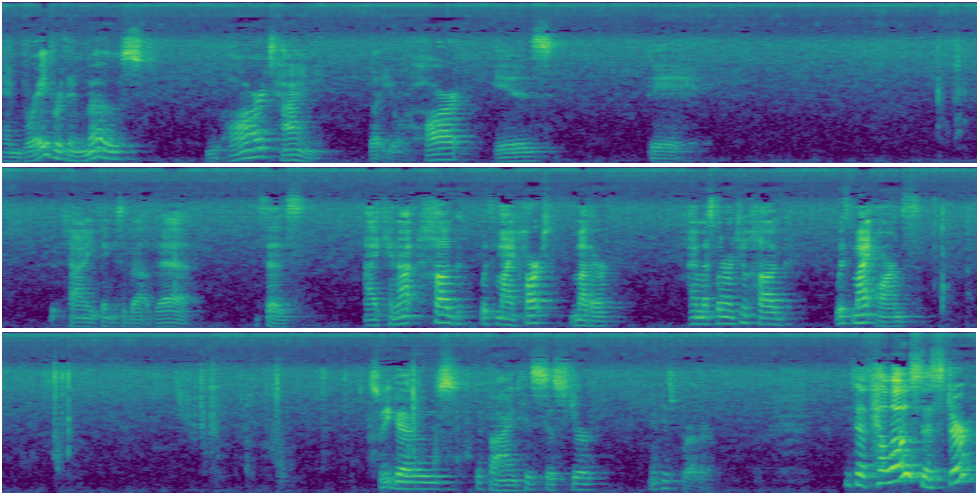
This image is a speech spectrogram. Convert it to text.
and braver than most. You are tiny, but your heart is big. But Tiny thinks about that. He says, I cannot hug with my heart, mother. I must learn to hug with my arms. So he goes to find his sister and his brother. He says, Hello, sister.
